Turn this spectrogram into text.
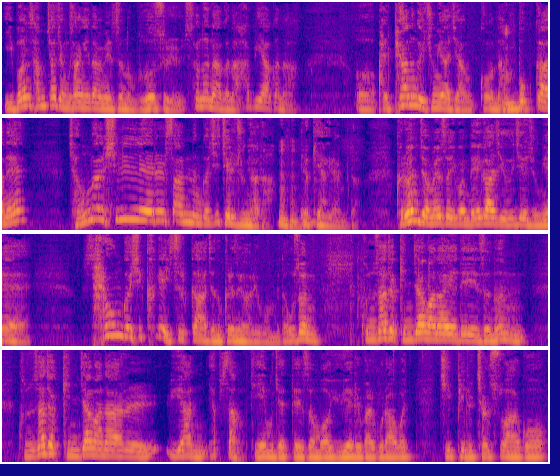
이번 3차 정상회담에서는 무엇을 선언하거나 합의하거나 어, 발표하는 것이 중요하지 않고 남북 간에 정말 신뢰를 쌓는 것이 제일 중요하다. 이렇게 이야기를 합니다. 그런 점에서 이번 네 가지 의제 중에 새로운 것이 크게 있을까 저는 그런 생각을 해봅니다. 우선 군사적 긴장 완화에 대해서는 군사적 긴장 완화를 위한 협상, DMZ에서 뭐 유해를 발굴하고 GP를 철수하고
